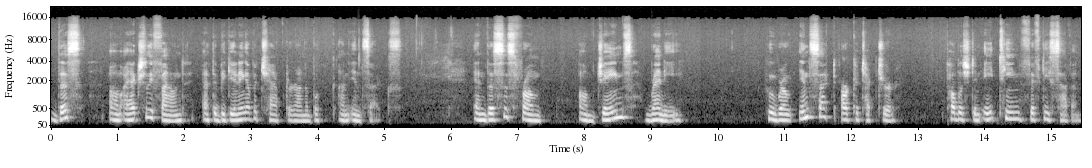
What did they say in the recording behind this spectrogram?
This um, I actually found at the beginning of a chapter on a book on insects. And this is from um, James Rennie, who wrote Insect Architecture, published in 1857.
